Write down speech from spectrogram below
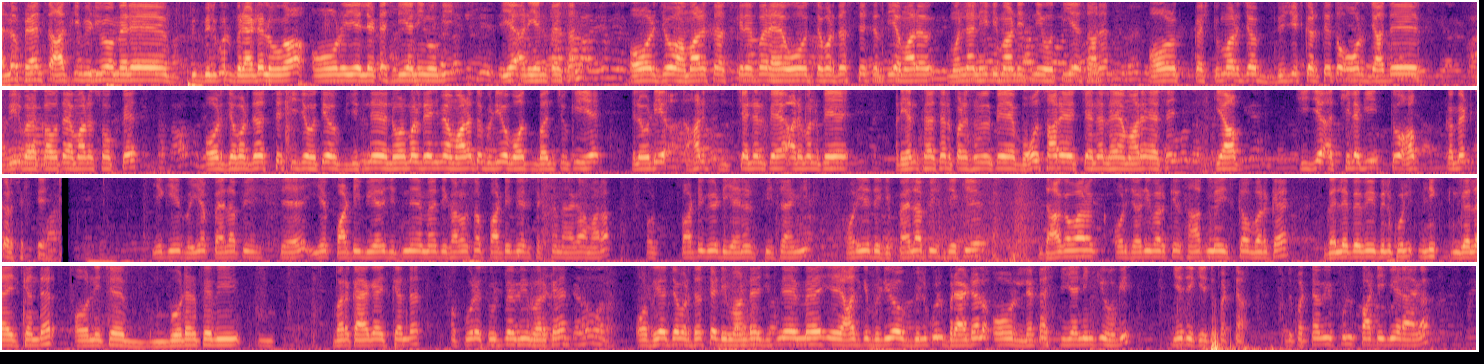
Hello friends आज की video मेरे बिल्कुल ब्राइडल होगा और ये लेटेस्ट डिज़ाइनिंग होगी। ये अरियन पैसन और जो हमारे सब्सक्राइबर है, वो ज़बरदस्त से चलती है। हमारे ऑनलाइन ही डिमांड इतनी होती है सारा। और कस्टमर जब विज़िट करते तो और ज़्यादा भीड़ भड़का होता है हमारे शॉप पे। और ज़बरदस्त से चीज़ें होती है। जितने नॉर्मल रेंज में हमारा तो वीडियो बहुत बन चुकी है। एलओडी हर चैनल पे अरबन पे अरियन फ़ैशन पर्सनल पे बहुत सारे चैनल है हमारे ऐसे कि आप चीज़ें अच्छी लगी तो आप कमेंट कर सकते हैं। ये भैया पहला पीस है, ये पार्टी वियर जितने मैं दिखा रहा हूँ, सब पार्टी वियर सेक्शन आएगा हमारा और पार्टी वियर डिज़ाइनर पीस आएँगी। और ये देखिए, पहला पीस देखिए, धागा वर्क और जरी वर्क के साथ में इसका वर्क है। गले पे भी बिल्कुल यूनिक गला है इसके अंदर और नीचे बॉर्डर पे भी वर्क आएगा इसके अंदर और पूरे सूट पे भी वर्क है। और भैया ज़बरदस्त से डिमांड है। जितने में ये आज की वीडियो बिल्कुल ब्राइडल और लेटेस्ट डिज़ाइनिंग की होगी। ये देखिए दुपट्टा। दुपट्टा भी फुल पार्टी वियर आएगा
